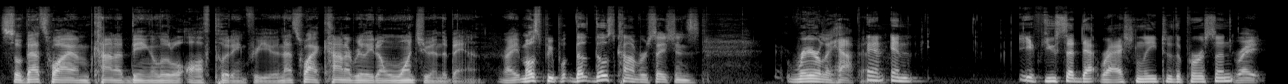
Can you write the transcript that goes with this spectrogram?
So that's why I'm kind of being a little off putting for you. And that's why I kind of really don't want you in the band, right? Most people, th- those conversations rarely happen. And, and if you said that rationally to the person, right.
